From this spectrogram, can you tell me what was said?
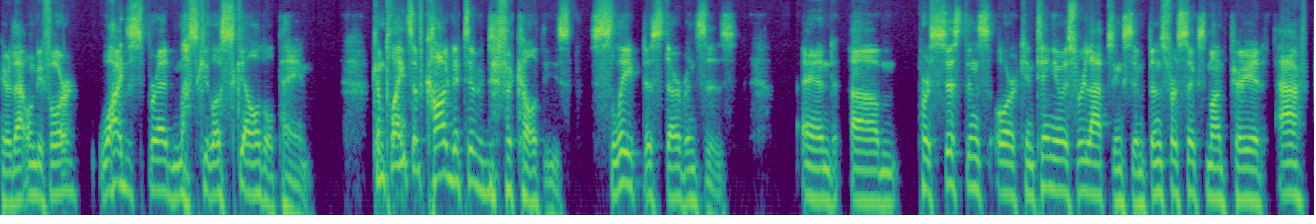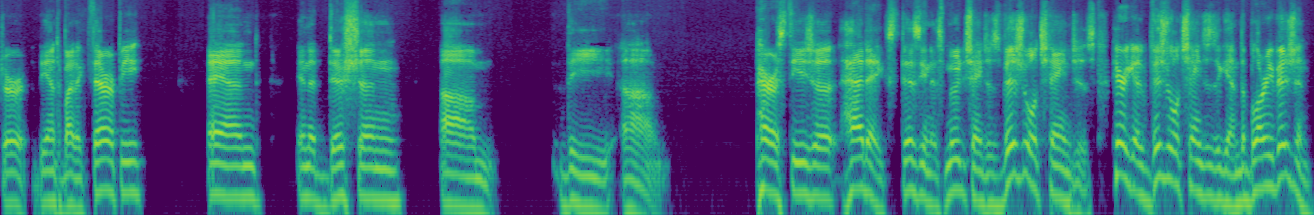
Hear that one before? Widespread musculoskeletal pain, complaints of cognitive difficulties, sleep disturbances, and um, persistence or continuous relapsing symptoms for six month period after the antibiotic therapy. And in addition, um, the um, paresthesia, headaches, dizziness, mood changes, visual changes. Here we go, visual changes again, the blurry vision.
